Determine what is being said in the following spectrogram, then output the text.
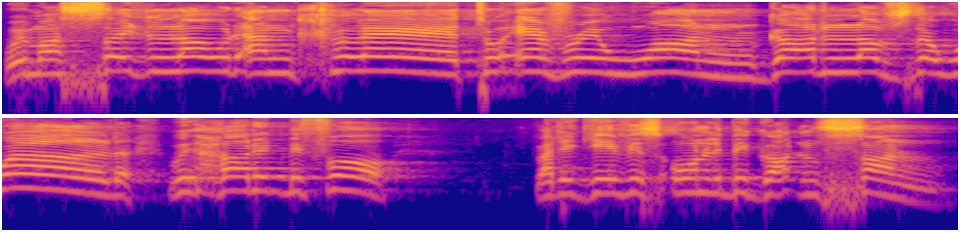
We must say it loud and clear to everyone God loves the world. We heard it before, but He gave His only begotten Son,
